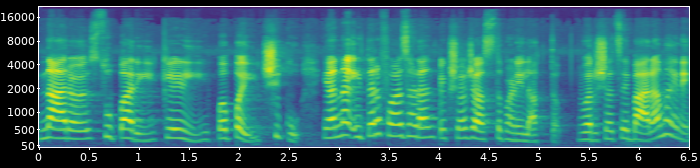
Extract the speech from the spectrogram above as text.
नारळ सुपारी केळी पपई चिकू यांना इतर फळझाडांपेक्षा जास्त पाणी लागतं. वर्षाचे बारा महिने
